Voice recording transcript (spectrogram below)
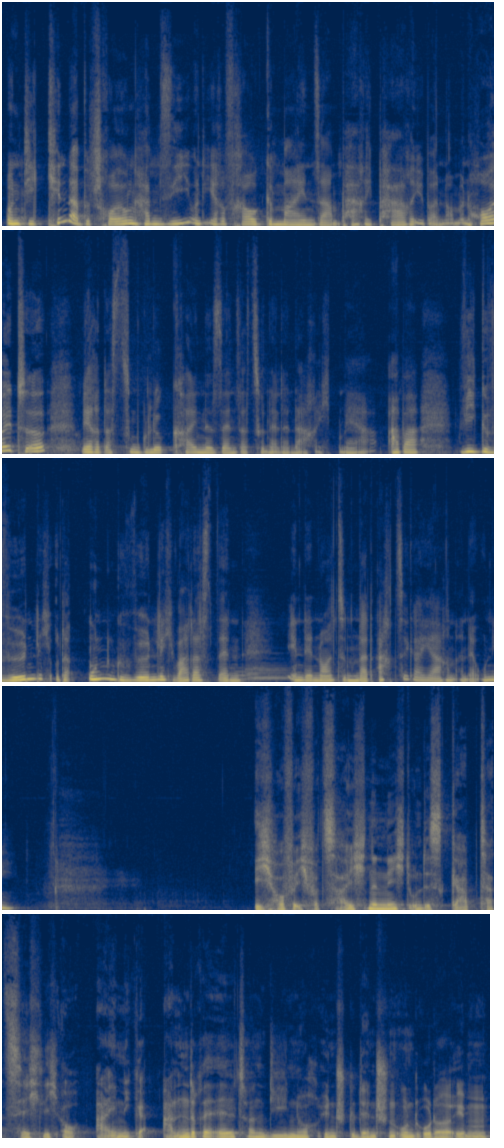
Und die Kinderbetreuung haben Sie und Ihre Frau gemeinsam pari pari übernommen. Heute wäre das zum Glück keine sensationelle Nachricht mehr. Aber wie gewöhnlich oder ungewöhnlich war das denn in den 1980er Jahren an der Uni? Ich hoffe, ich verzeichne nicht. Und es gab tatsächlich auch einige andere Eltern, die noch in studentischen und oder eben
